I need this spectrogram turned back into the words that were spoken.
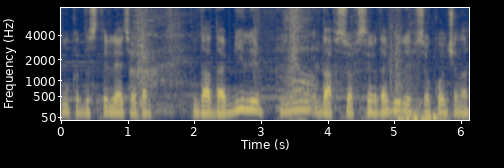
лука дострелять его там. Да, добили. Ну, да, все, всех добили. Все кончено.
